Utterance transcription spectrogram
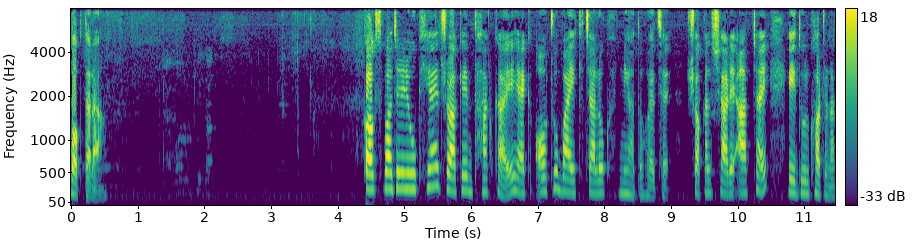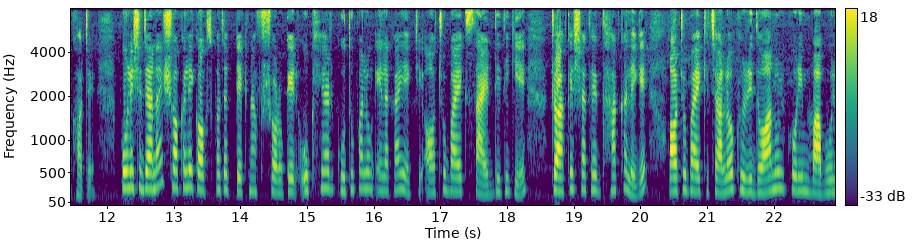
বক্তারা। কক্সবাজারের উখিয়ায় ট্রাকের ধাক্কায় এক অটো বাইক চালক নিহত হয়েছে। সকাল সাড়ে আটটায় এই দুর্ঘটনা ঘটে। পুলিশ জানায়, সকালে কক্সবাজার টেকনাফ সড়কের উখিয়ার কুতুপালং এলাকায় একটি অটো বাইক সাইড দিতে গিয়ে ট্রাকের সাথে ধাক্কা লেগে অটো বাইক চালক রিদোয়ানুল করিম বাবুল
